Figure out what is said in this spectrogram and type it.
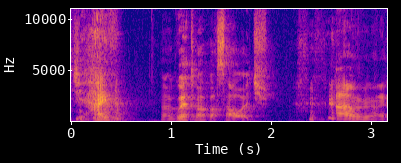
De raiva. não aguento mais passar ódio. ah, meu.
